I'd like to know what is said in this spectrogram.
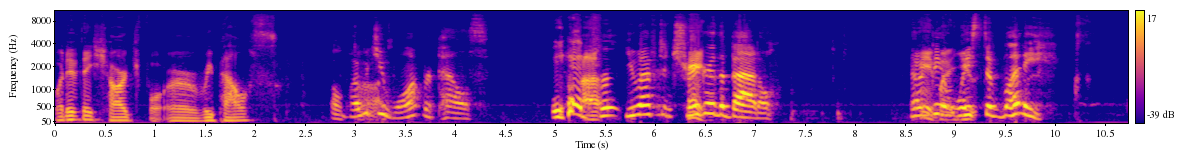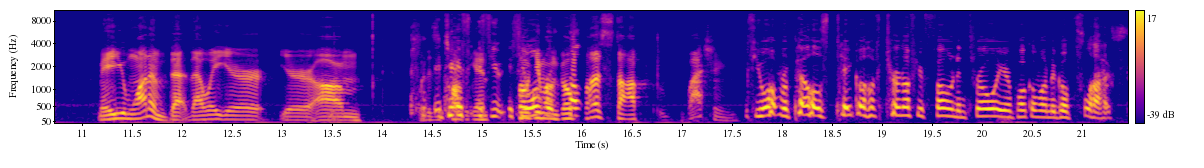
what if they charge for uh, repels? Oh, Why would you want repels? Yeah, Uh, true. You have to trigger the battle. That would Hey, be but a you- waste of money. Maybe you want them that that way your your um what is it If called if- again? if you- if you want Pokemon Go repel- Plus stop flashing. If you want repels, take off, turn off your phone, and throw away your Pokemon to go plus.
